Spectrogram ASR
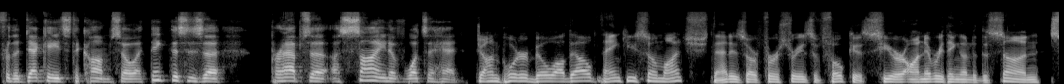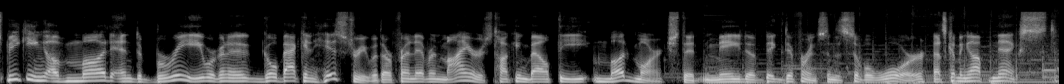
for the decades to come. So I think this is a perhaps a, a, sign of what's ahead. John Porter, Bill Waddell, thank you so much. That is our first rays of focus here on Everything Under the Sun. Speaking of mud and debris, we're going to go back in history with our friend Evan Myers talking about the Mud March that made a big difference in the Civil War. That's coming up next.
